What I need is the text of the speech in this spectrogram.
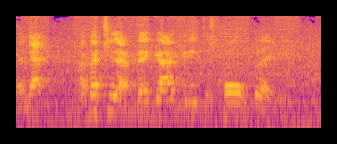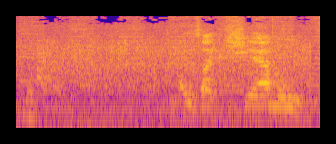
And that, I bet you that big guy could eat this whole thing. That is like shamu.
